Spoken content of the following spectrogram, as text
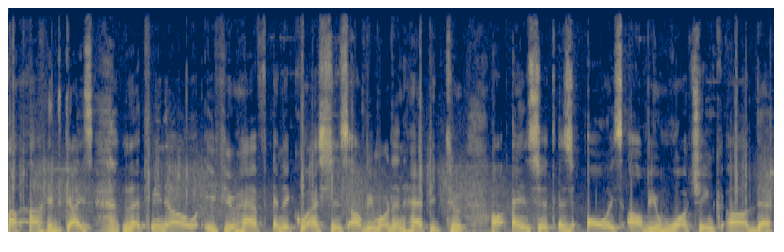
guys, let me know if you have any questions. I'll be more than happy to uh, answer it. As always, I'll be watching uh, the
